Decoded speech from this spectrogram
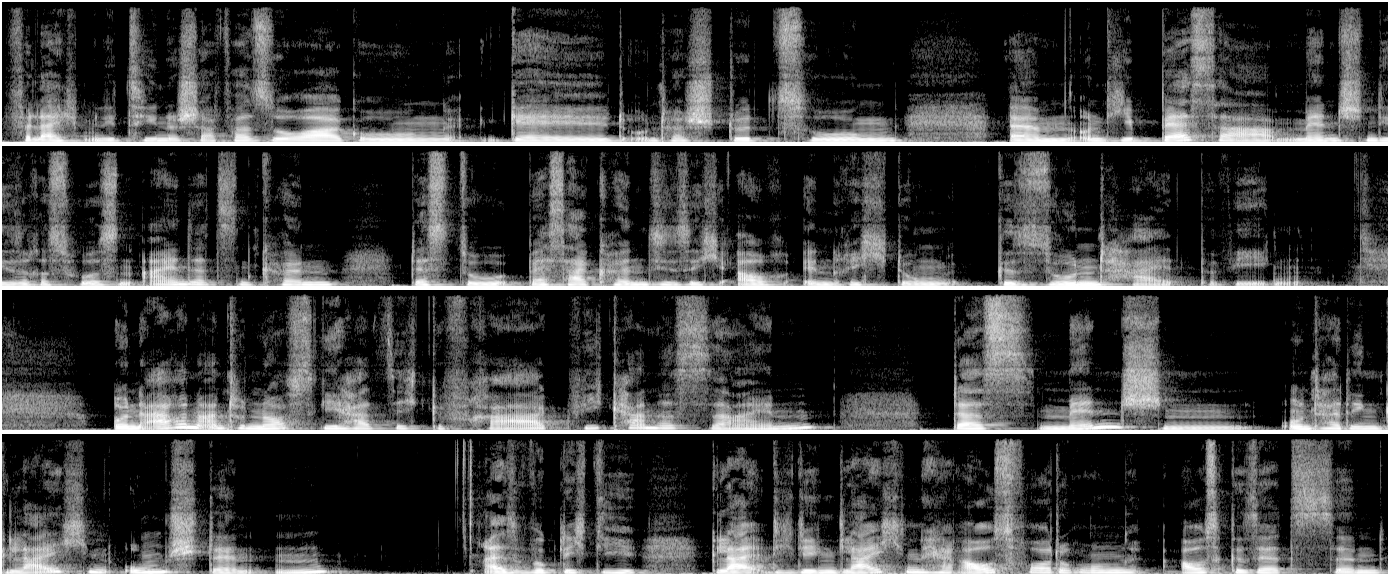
vielleicht medizinischer Versorgung, Geld, Unterstützung, und je besser Menschen diese Ressourcen einsetzen können, desto besser können sie sich auch in Richtung Gesundheit bewegen. Und Aaron Antonowski hat sich gefragt, wie kann es sein, dass Menschen unter den gleichen Umständen also wirklich die, die den gleichen Herausforderungen ausgesetzt sind,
